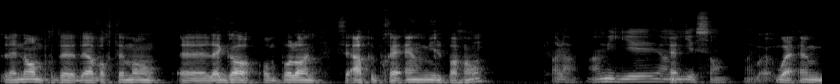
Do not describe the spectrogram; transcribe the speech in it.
le nombre d'avortements euh, légaux en Pologne, c'est à peu près 1000 par an. voilà, un millier, un millier cent. Ouais, un,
